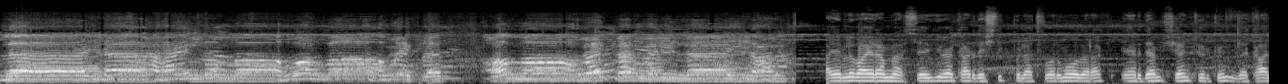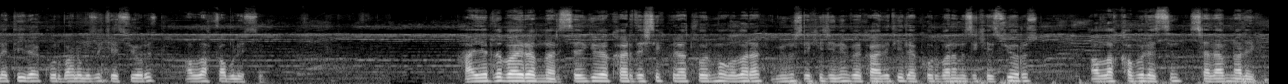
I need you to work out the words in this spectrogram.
La ilahe illallah, Allahu Ekber. Allahu Ekber ve lillahil hamd. Hayırlı bayramlar. Sevgi ve kardeşlik platformu olarak Erdem Şentürk'ün vekaletiyle kurbanımızı kesiyoruz. Allah kabul etsin. Hayırlı bayramlar. Sevgi ve kardeşlik platformu olarak Yunus Ekici'nin vekaletiyle kurbanımızı kesiyoruz. Allah kabul etsin. Selamun Aleyküm.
